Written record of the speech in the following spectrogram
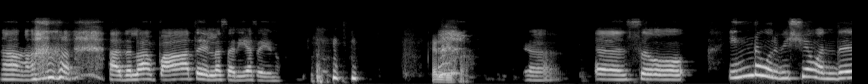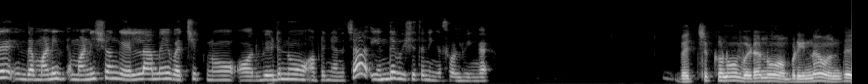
அதெல்லாம் பார்த்து எல்லாம் சரியா செய்யணும். கண்டிப்பா. ஸோ இந்த ஒரு விஷயம் வந்து இந்த மனி மனுஷங்க எல்லாமே வச்சுக்கணும் ஆர் விடணும் அப்படின்னு நினைச்சா எந்த விஷயத்த நீங்க சொல்வீங்க? வச்சுக்கணும் விடணும் அப்படின்னா வந்து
